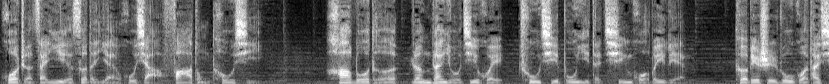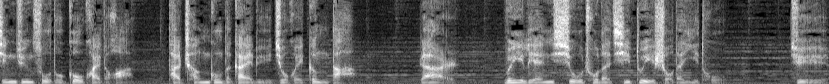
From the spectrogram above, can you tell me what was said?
或者在夜色的掩护下发动偷袭。哈罗德仍然有机会出其不意地擒获威廉，特别是如果他行军速度够快的话，他成功的概率就会更大。然而，威廉嗅出了其对手的意图。据《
